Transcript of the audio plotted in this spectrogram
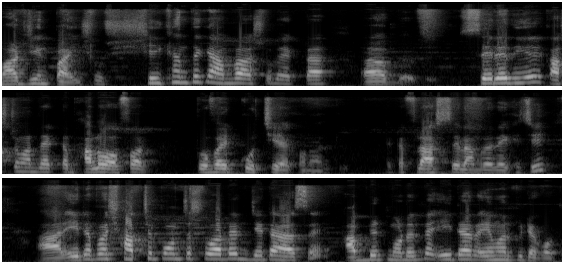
মার্জিন পাই। So, সেইখান থেকে আমরা আসলে একটা সেরে দিয়ে কাস্টমারদের একটা ভালো অফার প্রোভাইড করছি এখন আর কি। একটা ফ্ল্যাশ সেল আমরা রেখেছি। আর এটা প্রায় সাতশো পঞ্চাশ ওয়াটের যেটা আছে আপডেট মডেলটা এটার এমআরপিটা কত?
